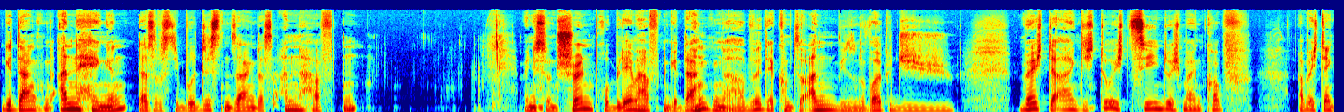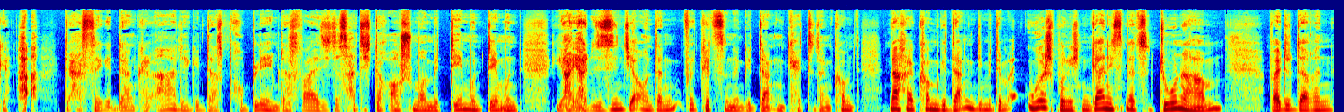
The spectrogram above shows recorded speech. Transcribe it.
Gedanken anhängen, das, was die Buddhisten sagen, das Anhaften. Wenn ich so einen schönen problemhaften Gedanken habe, der kommt so an wie so eine Wolke, möchte eigentlich durchziehen durch meinen Kopf, aber ich denke, ha, da ist der Gedanke, ah, der, das Problem, das weiß ich, das hatte ich doch auch schon mal mit dem und dem und ja, ja, die sind ja, und dann wird so eine Gedankenkette, dann kommt, nachher kommen Gedanken, die mit dem ursprünglichen gar nichts mehr zu tun haben, weil du darin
